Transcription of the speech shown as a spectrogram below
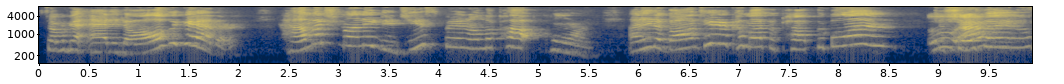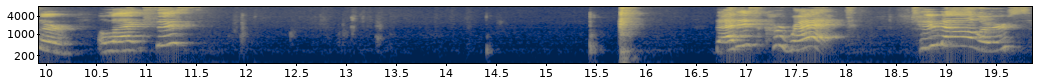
So we're gonna add it all together. How much money did you spend on the popcorn? I need a volunteer to come up and pop the balloon to show the answer. Alexis? That is correct. Two dollars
